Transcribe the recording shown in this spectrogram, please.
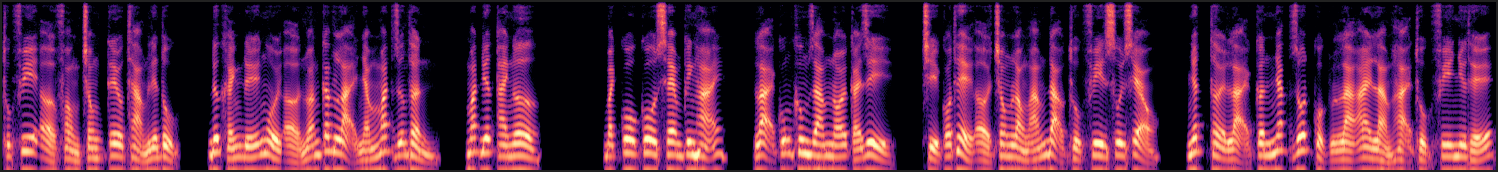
Thục Phi ở phòng trong kêu thảm liên tục, Đức Khánh Đế ngồi ở noãn các lại nhắm mắt dưỡng thần, mắt điếc thai ngơ. Bạch cô cô xem kinh hãi, lại cũng không dám nói cái gì, chỉ có thể ở trong lòng ám đạo Thục Phi xui xẻo, nhất thời lại cân nhắc rốt cuộc là ai làm hại Thục Phi như thế.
